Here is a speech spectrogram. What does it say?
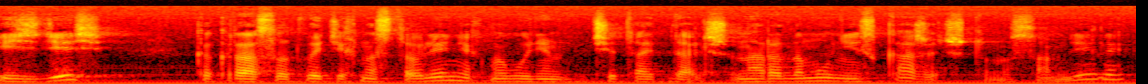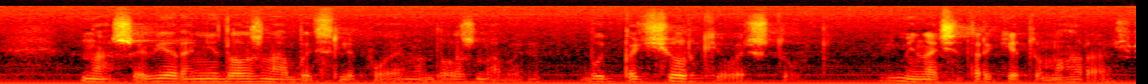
И здесь, как раз вот в этих наставлениях мы будем читать дальше. Нарадамуни скажет, что на самом деле наша вера не должна быть слепой, она должна быть, будет подчеркивать, что именно Читракету Махараджу,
